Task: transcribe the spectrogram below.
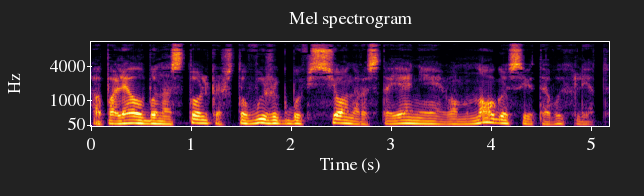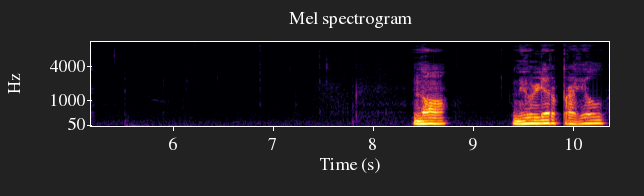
опалял бы настолько, что выжег бы все на расстоянии во много световых лет. Но Мюллер провел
